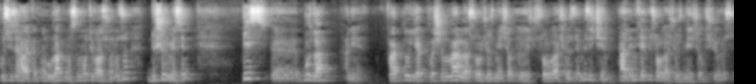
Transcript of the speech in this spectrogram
bu sizi hareketine uğratmasın, motivasyonunuzu düşürmesin. Biz e, burada hani farklı yaklaşımlarla soru çözmeye sorular çözdüğümüz için hala nitelikli sorular çözmeye çalışıyoruz.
